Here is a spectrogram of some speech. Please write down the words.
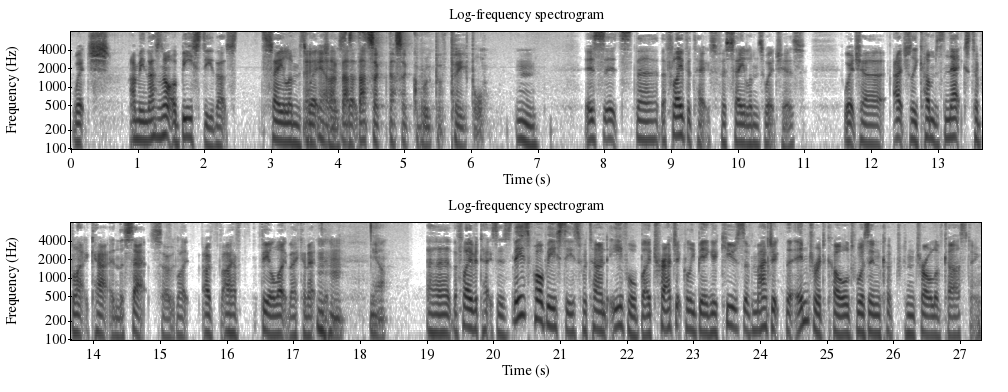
which I mean that's not a beastie. That's Salem's Yeah, witches. yeah, that's, that's a that's a group of people. Mm. It's it's the the flavor text for Salem's Witches, which uh, actually comes next to Black Cat in the set. So like I I have, feel like they're connected. hmm Yeah. Uh, the flavor text is these poor beasties were turned evil by tragically being accused of magic that Indrid Cold was in c- control of casting.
